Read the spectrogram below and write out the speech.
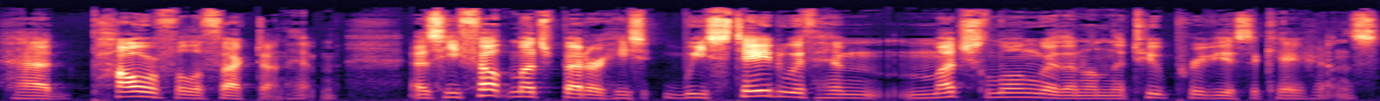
had powerful effect on him. As he felt much better, he, we stayed with him much longer than on the two previous occasions.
